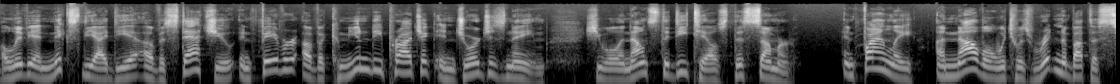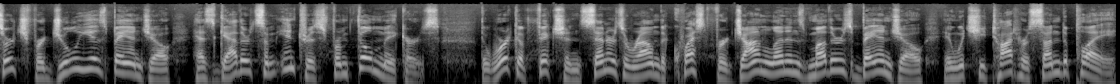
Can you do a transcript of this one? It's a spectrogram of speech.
Olivia nixed the idea of a statue in favor of a community project in George's name. She will announce the details this summer. And finally, a novel which was written about the search for Julia's banjo has gathered some interest from filmmakers. The work of fiction centers around the quest for John Lennon's mother's banjo, in which she taught her son to play.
